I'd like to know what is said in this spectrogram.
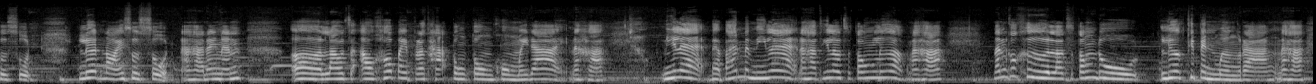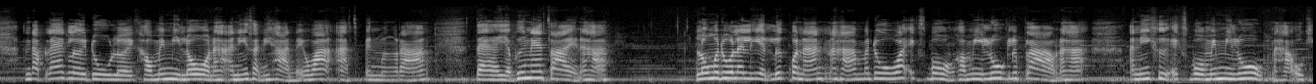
สุดๆ เลือดน้อยสุดๆนะคะ ดังนั้นเออเราจะเอาเข้าไปประทะตรงๆ คงไม่ได้นะคะ นี่แหละแบบบ้านแบบนี้แหละนะคะ ที่เราจะต้องเลือกนะคะ นั่นก็คือเราจะต้องดูเลือกที่เป็นเมืองร้างนะคะ อันดับแรกเลยดูเลยเขาไม่มีโล่นะคะ อันนี้สันนิษฐานได้ว่าอาจจะเป็นเมืองร้าง แต่อย่าเพิ่งแน่ใจนะคะ ลงมาดูรายละเอียดลึกกว่านั้นนะคะ มาดูว่า Expo ของเขามีลูกหรือเปล่านะคะ อันนี้คือ Expo ไม่มีลูกนะคะโอเค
